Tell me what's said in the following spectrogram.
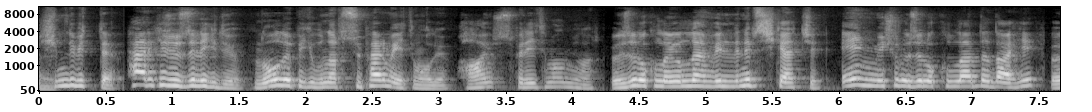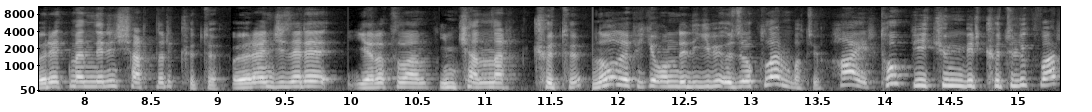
Şimdi bitti. Herkes özele gidiyor. Ne oluyor peki bunlar süper mi eğitim alıyor? Hayır süper eğitim almıyorlar. Özel okula yollayan velilerin hepsi şikayetçi. En meşhur özel okullarda dahi öğretmenlerin şartları kötü. Öğrencilere yaratılan imkanlar kötü. Ne oluyor peki onun dediği gibi özel okullar mı batıyor? Hayır. Topyekun bir kötülük var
